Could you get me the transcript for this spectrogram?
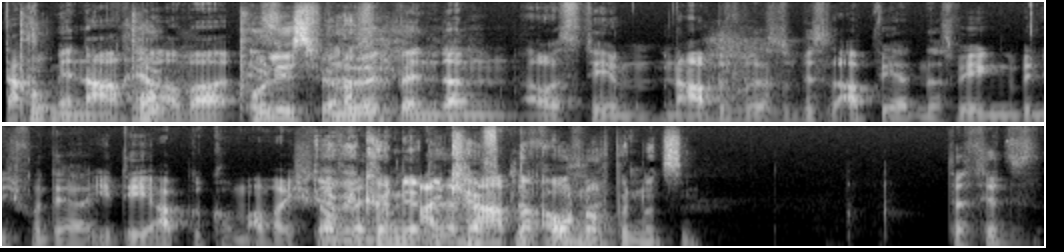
dachte Pu- mir nachher, Pu- aber Pullis ist für blöd, Afrika. wenn dann aus dem Nabelfussel, das ist ein bisschen abwerten. Deswegen bin ich von der Idee abgekommen. Aber ich Ja, glaube, wir wenn können ja die Käftner auch noch benutzen. Das jetzt,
